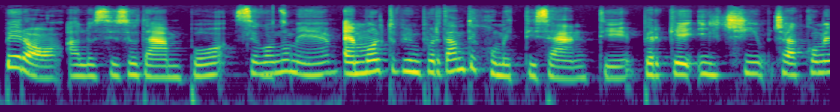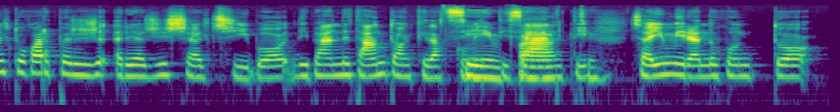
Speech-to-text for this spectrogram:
Però allo stesso tempo, secondo me, è molto più importante come ti senti, perché il cibo, cioè come il tuo corpo re- reagisce al cibo, dipende tanto anche da come Sì, ti infatti. senti. Cioè, io mi rendo conto,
